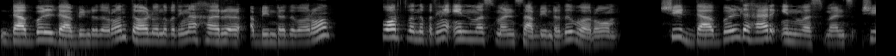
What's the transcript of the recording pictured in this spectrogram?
டபுள்டு அப்படின்றது வரும். தேர்ட் வந்து பார்த்தீங்கன்னா ஹர் அப்படின்றது வரும். ஃபோர்த் வந்து பார்த்தீங்கன்னா இன்வெஸ்ட்மெண்ட்ஸ் அப்படின்றது வரும். She doubled her investments she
